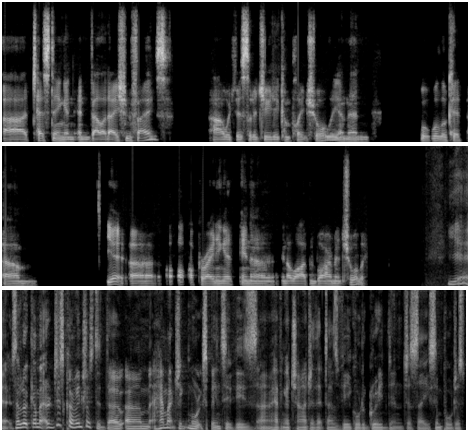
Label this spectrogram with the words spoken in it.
uh, testing and, and, validation phase, uh, which is sort of due to complete shortly. And then we'll, we'll look at, um, yeah, uh, operating it in a, in a live environment shortly. Yeah. So look, I'm just kind of interested though. Um, how much more expensive is uh, having a charger that does vehicle to grid than just say simple just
